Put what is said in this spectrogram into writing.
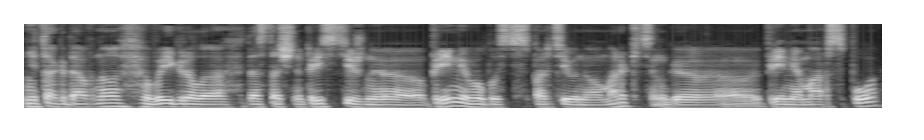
не так давно выиграла достаточно престижную премию в области спортивного маркетинга, э, премия Марспо.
